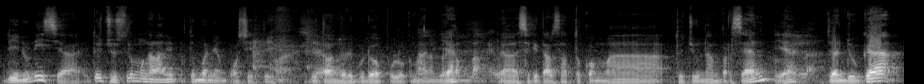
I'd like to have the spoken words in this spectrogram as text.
di Indonesia itu justru mengalami pertumbuhan yang positif oh, di tahun 2020 kemarin ya, ya sekitar 1,76 persen ya dan juga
